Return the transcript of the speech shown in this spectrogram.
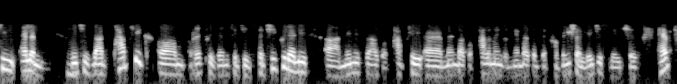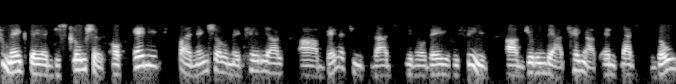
key element Mm. which is that public um, representatives, particularly uh, ministers or public, uh, members of parliament or members of the provincial legislatures, have to make their disclosures of any financial material uh, benefits that you know they receive uh, during their tenures, and that those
